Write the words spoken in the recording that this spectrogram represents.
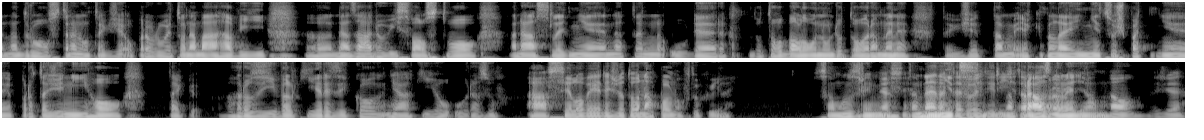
na druhou stranu, takže opravdu je to namáhavý eh, na zádový svalstvo a následně na ten úder do toho balónu, do toho ramene. Takže tam, jakmile je něco špatně protaženého, tak hrozí velký riziko nějakého úrazu. A silově jdeš do toho naplno v tu chvíli? Samozřejmě. Jasně. Tam ne, nic tak to je říct, na prázdno nedělám. No, takže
